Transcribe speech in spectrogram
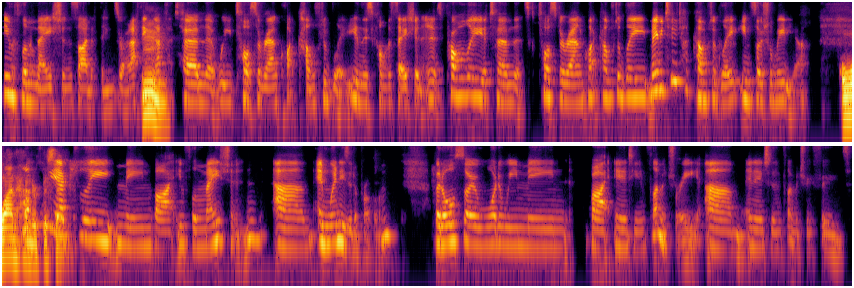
inflammation side of things, right? I think mm. that's a term that we toss around quite comfortably in this conversation. And it's probably a term that's tossed around quite comfortably, maybe too comfortably in social media. 100%. What do we actually mean by inflammation? Um, and when is it a problem? But also, what do we mean by anti inflammatory um, and anti inflammatory foods?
